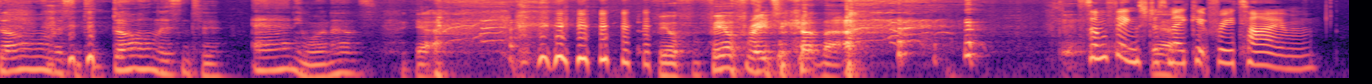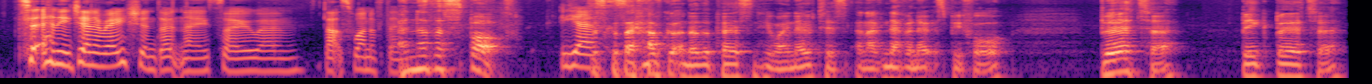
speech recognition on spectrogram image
Don't listen to don't listen to anyone else. Yeah. feel feel free to cut that. Some things just Yeah. make it through time to any generation, don't they? So um, that's one of them. Another spot. yes. Just because I have got another person who I notice and I've never noticed before. Berta, Big Berta.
